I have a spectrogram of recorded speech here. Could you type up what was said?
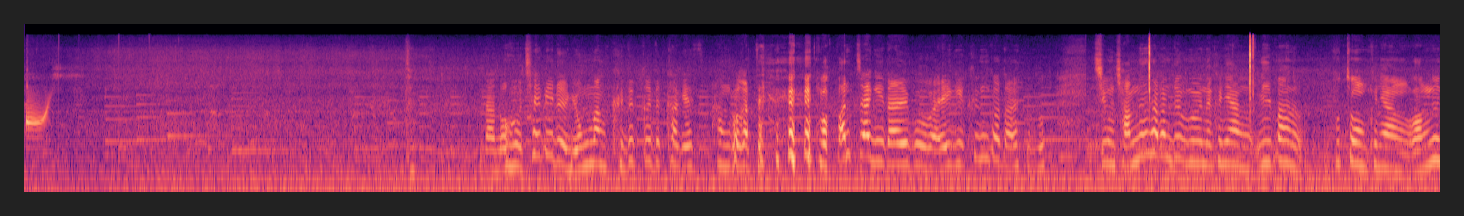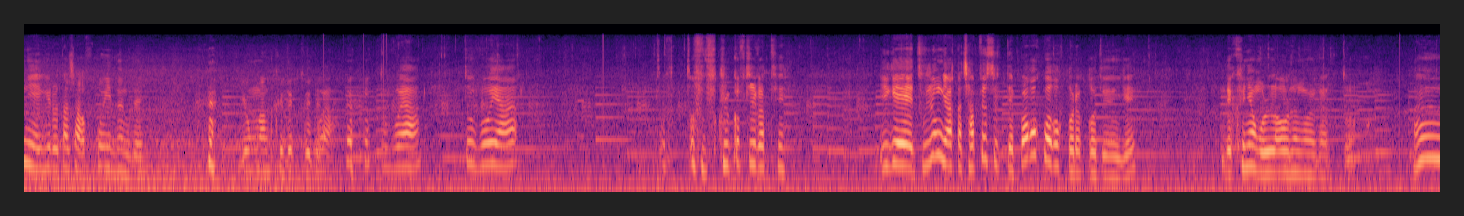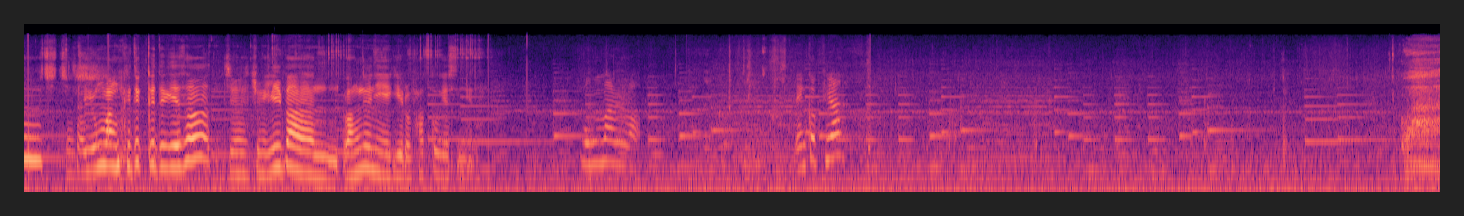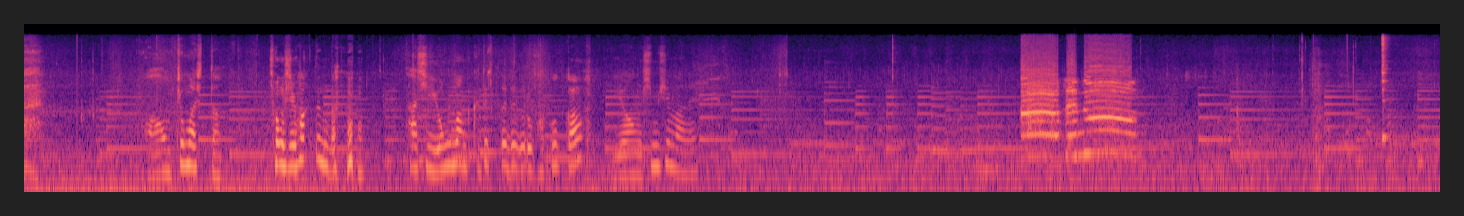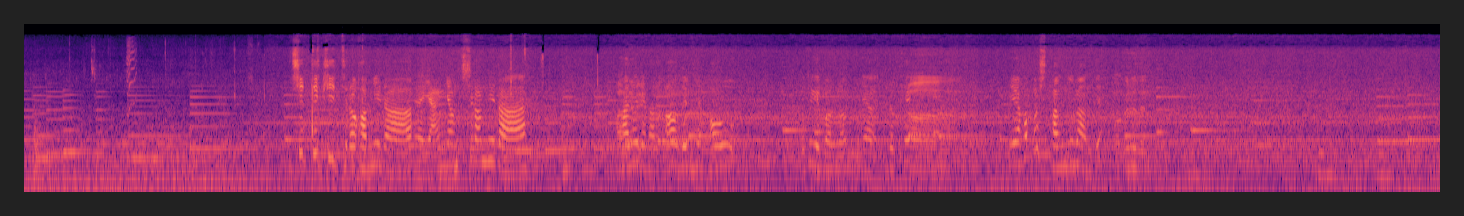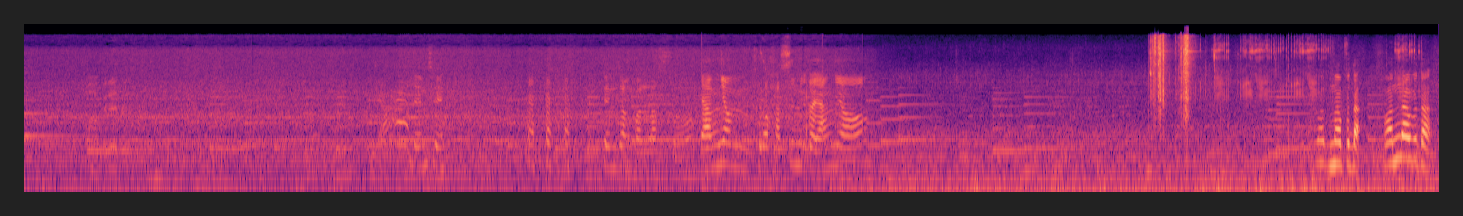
나 너무 채비를 욕망 그득그득하게 한 것 같아. 막 반짝이 달고, 막 애기 큰 거 달고. 지금 잡는 사람들 보면은 그냥 일반, 보통 그냥 왕눈이 애기로 다 잡고 있는데. 욕망 그득그득. 또 뭐야? 또 뭐야? 또, 또 굴껍질 같아. 이게 두 종류 아까 잡혔을 때 뻐걱뻐걱 거렸거든, 이게. 근데 그냥 올라오는 거니까 또. 아유, 진짜. 자, 욕망 그득그득해서 저- 좀 일반 왕눈이 애기로 바꾸겠습니다. 목말라. 냉커피야? 와, 아, 엄청 맛있다. 정신 확 든다. 다시 욕망 그득그득으로 바꿀까? 영 심심하네. 치트키 들어갑니다. 네, 양념 칠합니다. 바늘에 발라. 아 냄새. 아우 어떻게 발라? 그냥 이렇게? 아, 그냥 한 번씩 담그면 안 돼? 어, 그래 된다. 어, 그래 된다. 야 냄새. 된장 발랐어. 양념 들어갔습니다. 양념. 왔나 보다. 왔나 보다.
